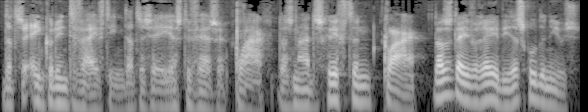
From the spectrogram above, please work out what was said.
Dat is 1 Korinthe 15, dat is de eerste verse. Klaar. Dat is naar de schriften, klaar. Dat is het evangelie, dat is goede nieuws.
